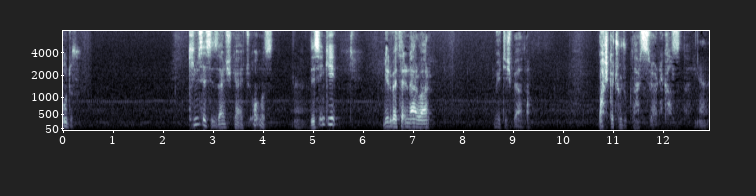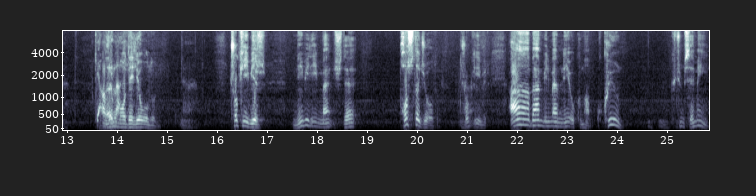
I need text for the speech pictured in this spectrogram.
budur. Kimse sizden şikayetçi olmasın. Desin ki bir veteriner var müthiş bir adam. Başka çocuklar size örnek alsınlar. Evet. Ki Onların alırlar. modeli olun. Çok iyi bir ne bileyim ben işte postacı olun. Çok iyi bir. Aa ben bilmem neyi okumam. Okuyun. Küçümsemeyin.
